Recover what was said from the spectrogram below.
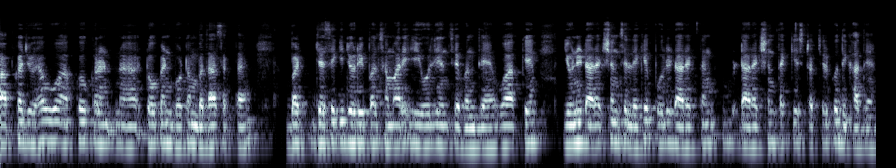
आपका जो है वो आपको करंट टॉप एंड बॉटम बता सकता है। बट जैसे कि जो रिपल्स हमारे इोलियन से बनते हैं, वो आपके यूनि डायरेक्शन से लेके पोली डायरेक्शन डायरेक्शन तक के स्ट्रक्चर को दिखाते हैं।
